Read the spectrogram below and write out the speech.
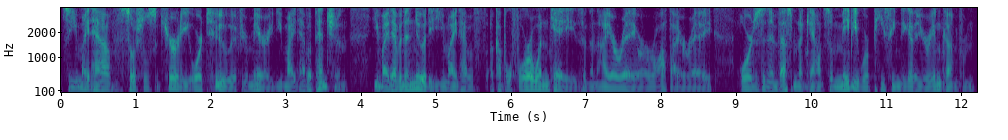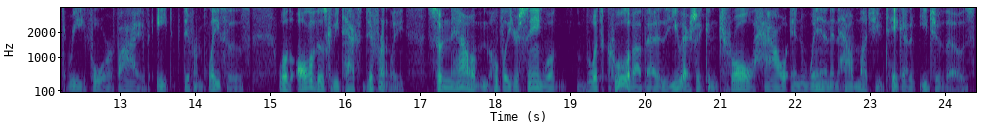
So you might have Social Security, or two, if you're married. You might have a pension. You might have an mm-hmm. annuity. You might have a couple 401ks and an IRA or a Roth IRA or just an investment account. So maybe we're piecing together your income from three, four, five, eight different places. Well, all of those could be taxed differently. So now, hopefully, you're seeing, well, what's cool about that is you actually control how and when and how much you take out of each of those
